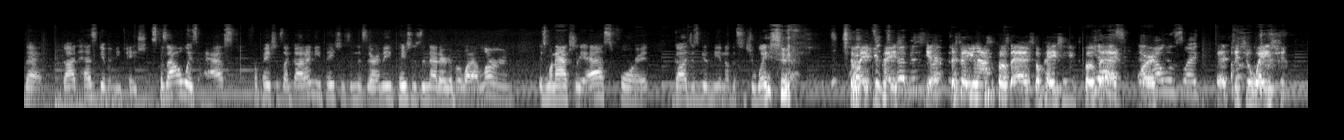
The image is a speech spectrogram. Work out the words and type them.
that God has given me patience because I always ask for patience. Like, God, I need patience in this area, I need patience in that area. But what I learned is when I actually ask for it, God just gives me another situation. to make you patient. Yeah. They say you're not supposed to ask for patience, you're supposed yes. to ask for and I was like that situation.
